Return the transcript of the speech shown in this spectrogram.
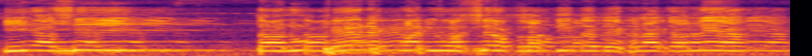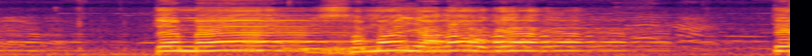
ਕਿ ਅਸੀਂ ਤੁਹਾਨੂੰ ਫੇਰ ਇੱਕ ਵਾਰੀ ਉਸੇ ਉਪਲਬਧੀ ਤੇ ਵੇਖਣਾ ਚਾਹੁੰਦੇ ਆ। ਤੇ ਮੈਂ ਸਮਾਂ ਜ਼ਿਆਦਾ ਹੋ ਗਿਆ ਤੇ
